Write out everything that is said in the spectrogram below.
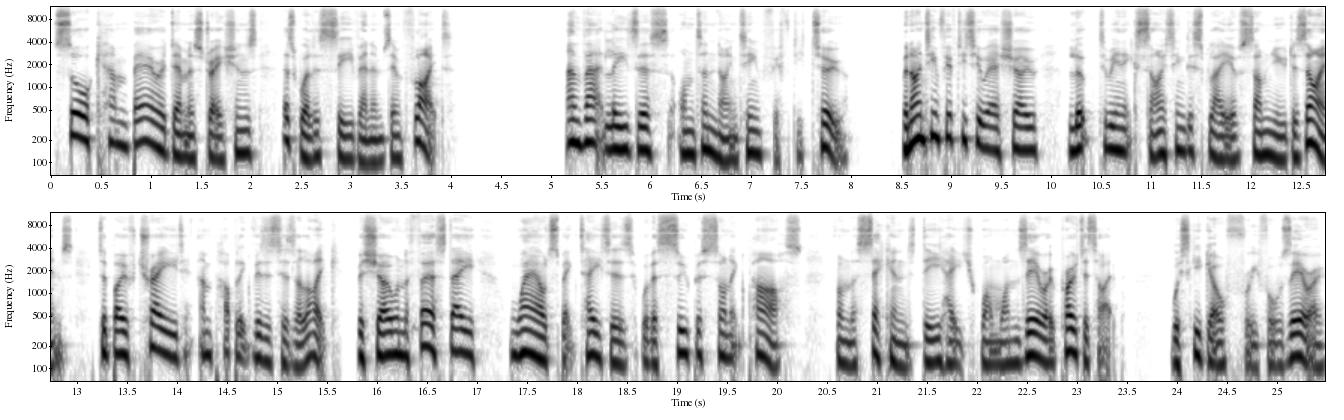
saw Canberra demonstrations as well as sea venoms in flight. And that leads us on to 1952. The 1952 airshow looked to be an exciting display of some new designs to both trade and public visitors alike. The show on the first day wowed spectators with a supersonic pass from the second DH-110 prototype, Whiskey Golf 340.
